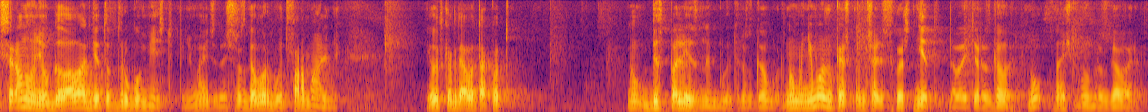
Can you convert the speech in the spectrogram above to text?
все равно у него голова где-то в другом месте, понимаете, значит, разговор будет формальный. И вот когда вот так вот ну, бесполезный будет разговор. Ну, мы не можем, конечно, помешать, если скажешь, нет, давайте разговаривать. Ну, значит, будем разговаривать.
